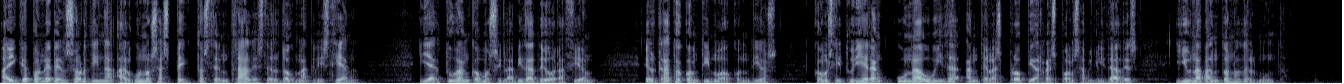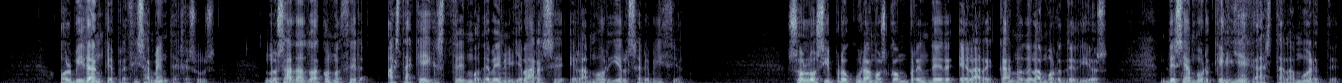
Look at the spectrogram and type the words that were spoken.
hay que poner en sordina algunos aspectos centrales del dogma cristiano, y actúan como si la vida de oración el trato continuo con Dios constituyeran una huida ante las propias responsabilidades y un abandono del mundo. Olvidan que precisamente Jesús nos ha dado a conocer hasta qué extremo deben llevarse el amor y el servicio. Solo si procuramos comprender el arcano del amor de Dios, de ese amor que llega hasta la muerte,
